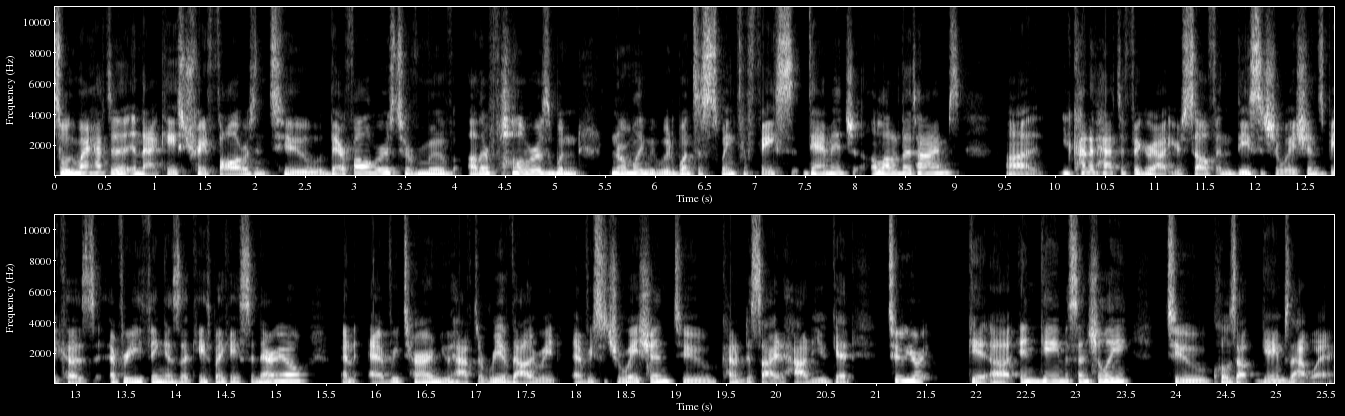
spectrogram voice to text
So we might have to, in that case, trade followers into their followers to remove other followers when normally we would want to swing for face damage a lot of the times. Uh, you kind of have to figure out yourself in these situations because everything is a case by case scenario. And every turn you have to reevaluate every situation to kind of decide how do you get to your uh, end game essentially to close out games that way.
